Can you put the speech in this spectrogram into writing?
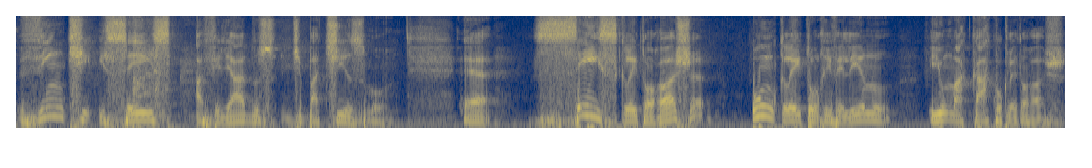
26 afiliados de batismo é, seis Cleiton Rocha, um Cleiton Rivelino e um macaco Cleiton Rocha,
